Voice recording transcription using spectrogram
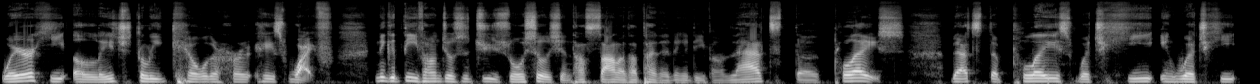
where he allegedly killed her his wife。那个地方就是据说涉嫌他杀了他太太那个地方。That's the place. That's the place which he in which he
